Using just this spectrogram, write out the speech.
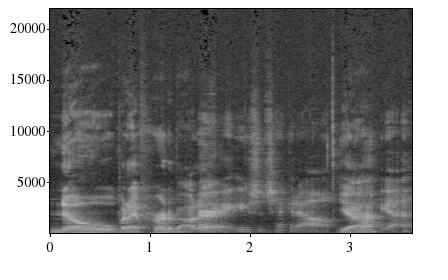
No, but I've heard about All it. right, you should check it out. Yeah? Yeah,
